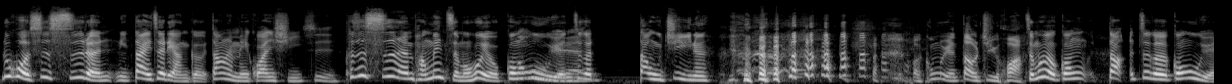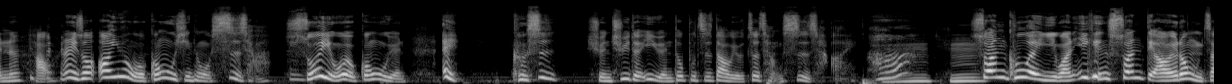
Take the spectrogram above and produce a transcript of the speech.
如果是私人，你带这两个当然没关系。是，可是私人旁边怎么会有公务员这个道具呢？把公务员道具化，怎么会有公道这个公务员呢？好，那你说哦，因为我公务行程我视察，所以我有公务员。哎、欸，可是选区的议员都不知道有这场视察、欸。哎，哈，酸哭的议员已经酸掉的都唔知，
